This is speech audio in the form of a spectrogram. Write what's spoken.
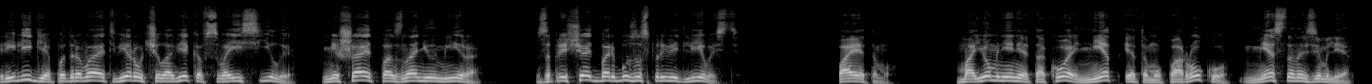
Религия подрывает веру человека в свои силы, мешает познанию мира, запрещает борьбу за справедливость. Поэтому Мое мнение такое, нет этому пороку места на земле.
